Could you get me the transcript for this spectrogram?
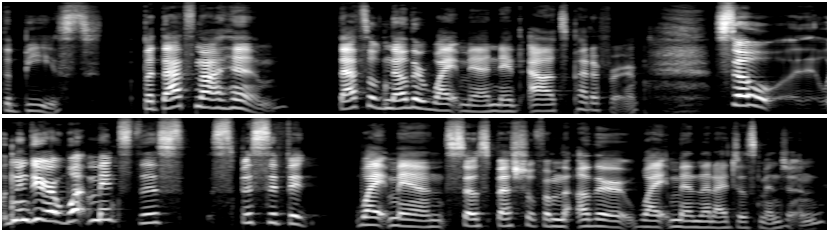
the Beast. But that's not him. That's another white man named Alex Pettyfer. So, Nadira, what makes this specific white man so special from the other white men that I just mentioned?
